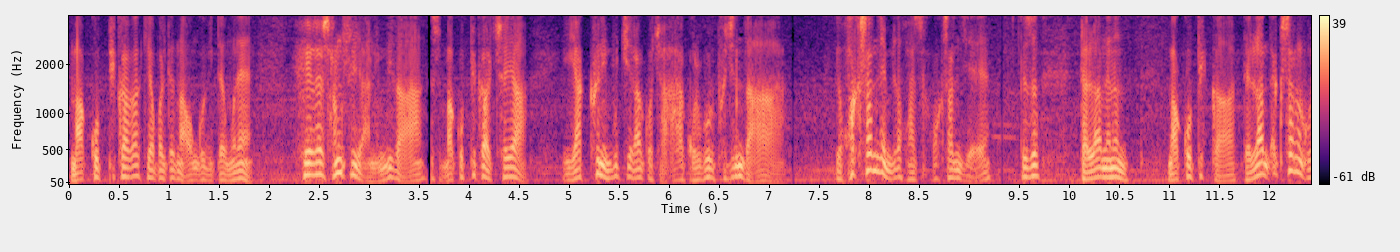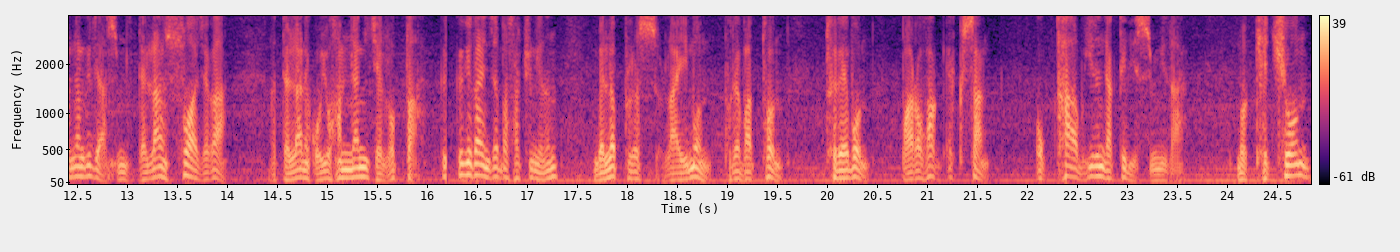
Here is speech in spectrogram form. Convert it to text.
마코피카가 개발때 나온 거기 때문에 회사 상술이 아닙니다. 그래서 마코피카를 쳐야 이 약흔이 묻지 않고 잘 골고루 퍼진다. 확산제입니다. 확- 확산제. 그래서 델란에는 마코피카, 델란 액상을 권장드리지 않습니다. 델란 수화제가 델란의 고유 함량이 제일 높다. 그- 그게 다 이제 뭐 살충제는 멜라플러스, 라이몬, 프레바톤, 트레본, 바로확 액상, 옥타브 이런 약들이 있습니다. 뭐 캐치온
